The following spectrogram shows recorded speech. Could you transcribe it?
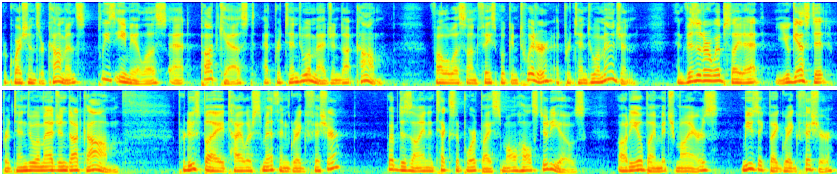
For questions or comments, please email us at podcast at pretendtoimagine.com. Follow us on Facebook and Twitter at Pretend to Imagine. And visit our website at, you guessed it, pretendtoimagine.com. Produced by Tyler Smith and Greg Fisher. Web design and tech support by Small Hall Studios. Audio by Mitch Myers. Music by Greg Fisher.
